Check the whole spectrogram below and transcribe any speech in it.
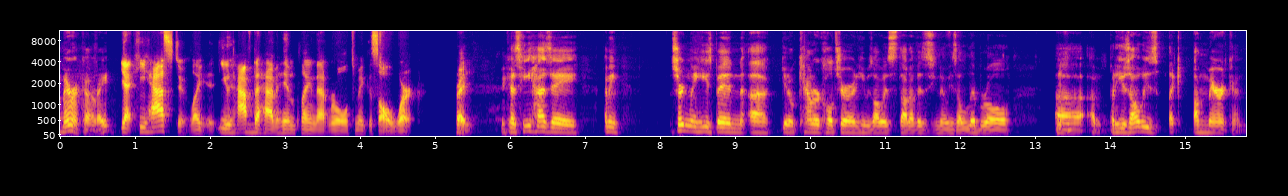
america right Yeah, he has to. Like you have to have him playing that role to make this all work. right because he has a i mean certainly he's been uh you know counterculture and he was always thought of as you know he's a liberal uh um, but he was always like american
